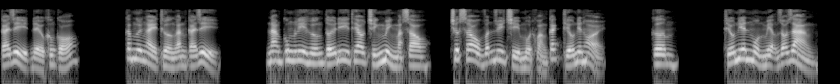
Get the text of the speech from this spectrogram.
cái gì đều không có. Các ngươi ngày thường ăn cái gì? Nam cung ly hướng tới đi theo chính mình mặt sau, trước sau vẫn duy trì một khoảng cách thiếu niên hỏi. Cơm. Thiếu niên mồm miệng rõ ràng,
